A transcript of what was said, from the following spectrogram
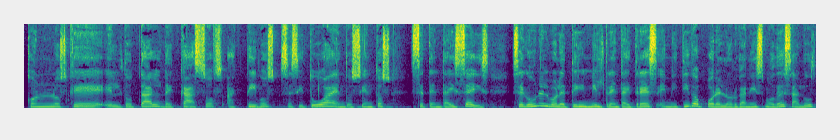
con los que el total de casos activos se sitúa en 276, según el boletín 1033 emitido por el organismo de salud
